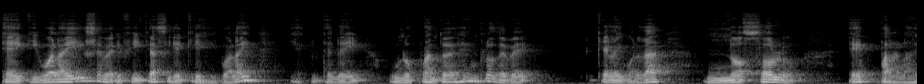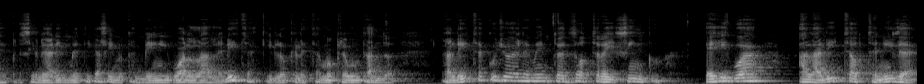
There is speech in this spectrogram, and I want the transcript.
x igual a y, se verifica si x es igual a y. Y aquí tenéis unos cuantos ejemplos de ver que la igualdad no solo es para las expresiones aritméticas, sino también igual a las de lista. Aquí lo que le estamos preguntando la lista cuyos elementos es 2, 3 y 5 es igual a la lista obtenida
